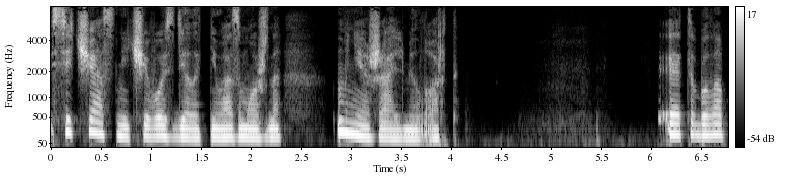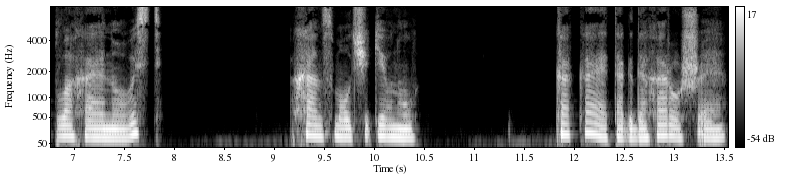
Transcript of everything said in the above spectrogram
Сейчас ничего сделать невозможно. Мне жаль, милорд. Это была плохая новость. Ханс молча кивнул. Какая тогда хорошая?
